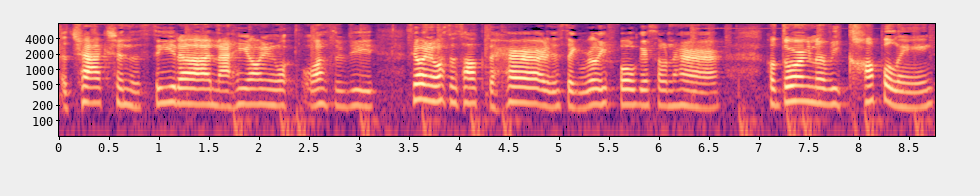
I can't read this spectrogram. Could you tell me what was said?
attraction to Zeta, and that he only wants to be, he only wants to talk to her, just like really focus on her. So during the recoupling,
